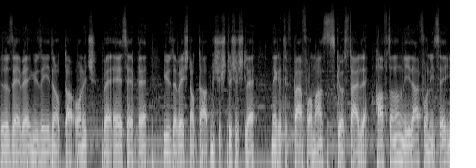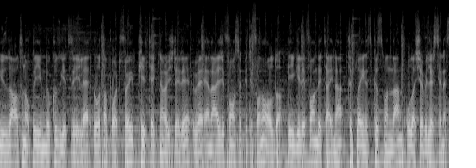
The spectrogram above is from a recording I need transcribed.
IZB %7.13 ve ESP %5.63 düşüşle negatif performans gösterdi. Haftanın lider fonu ise %6.29 getiriyle Rota Portföy, Pil Teknolojileri ve Enerji Fon Sepeti fonu oldu. İlgili fon detayına tıklayınız kısmından ulaşabilirsiniz.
